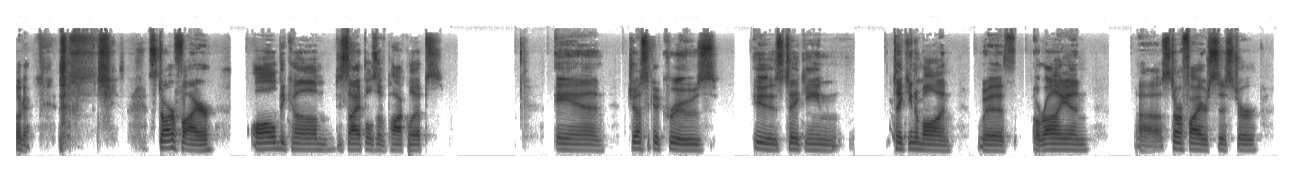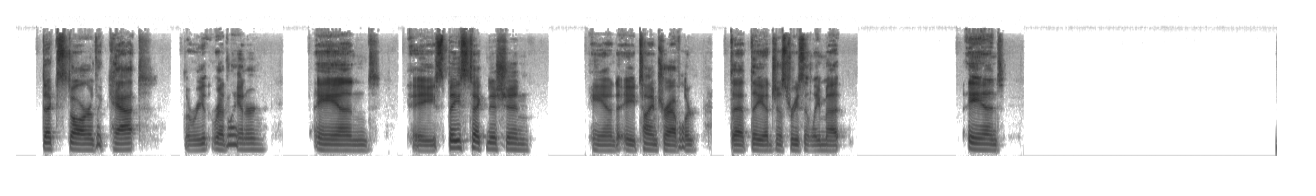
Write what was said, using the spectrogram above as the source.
Okay. Starfire all become disciples of Apocalypse, and Jessica Cruz is taking taking them on with Orion uh, Starfire's sister, Dex-Starr the cat, the Red Lantern, and a space technician and a time traveler that they had just recently met. And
